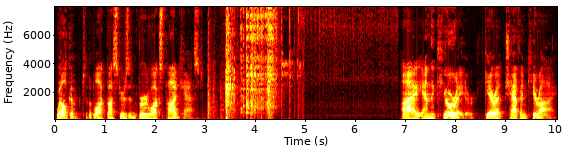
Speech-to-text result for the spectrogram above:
Welcome to the Blockbusters and Birdwalks podcast. I am the curator, Garrett Chaffin Quiray.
